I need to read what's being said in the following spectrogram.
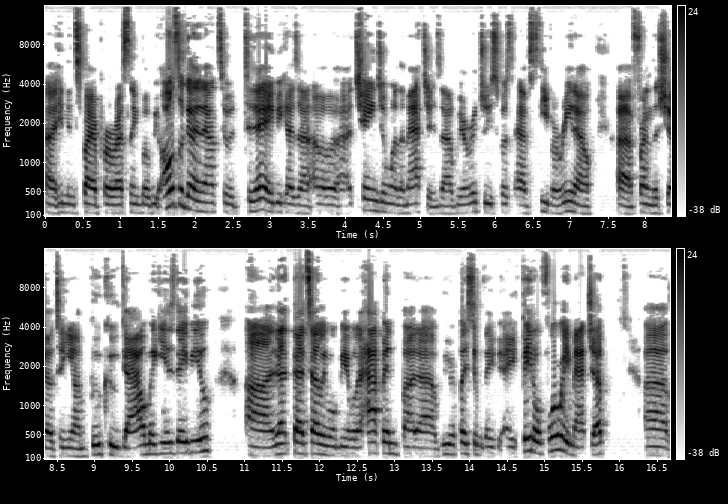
in Inspire Pro Wrestling. But we also got announced to today because of a, change in one of the matches. We were originally supposed to have Steve Areno, of the show, taking on Buku Dao making his debut. Uh, that that sadly won't be able to happen, but uh, we replaced it with a, a fatal four way matchup uh,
